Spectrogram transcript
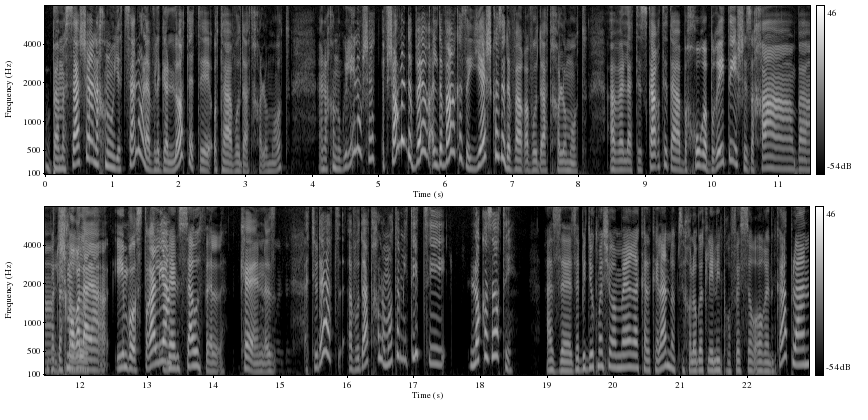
במסע שאנחנו יצאנו עליו לגלות את uh, אותה עבודת חלומות, אנחנו גילינו שאפשר לדבר על דבר כזה, יש כזה דבר עבודת חלומות. אבל את הזכרת את הבחור הבריטי שזכה ב... לשמור על האיים באוסטרליה. בן סאות'ל. כן, אז את יודעת, עבודת חלומות אמיתית היא לא כזאתי. אז uh, זה בדיוק מה שאומר הכלכלן והפסיכולוג הקליני פרופסור אורן קפלן,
